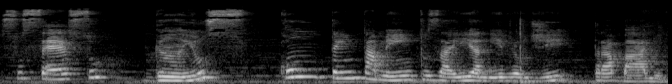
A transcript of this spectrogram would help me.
Sucesso, ganhos, contentamentos aí a nível de trabalho.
